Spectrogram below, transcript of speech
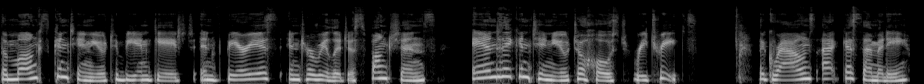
The monks continue to be engaged in various interreligious functions and they continue to host retreats. The grounds at Gethsemani,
